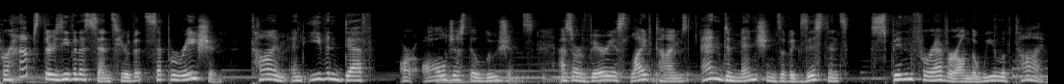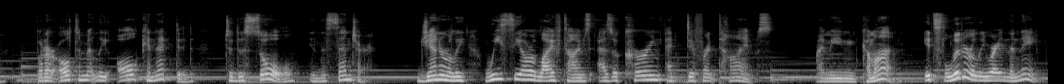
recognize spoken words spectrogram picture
perhaps there's even a sense here that separation time, and even death are all just illusions as our various lifetimes and dimensions of existence spin forever on the wheel of time, but are ultimately all connected to the soul in the center. Generally, we see our lifetimes as occurring at different times. I mean, come on, it's literally right in the name.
